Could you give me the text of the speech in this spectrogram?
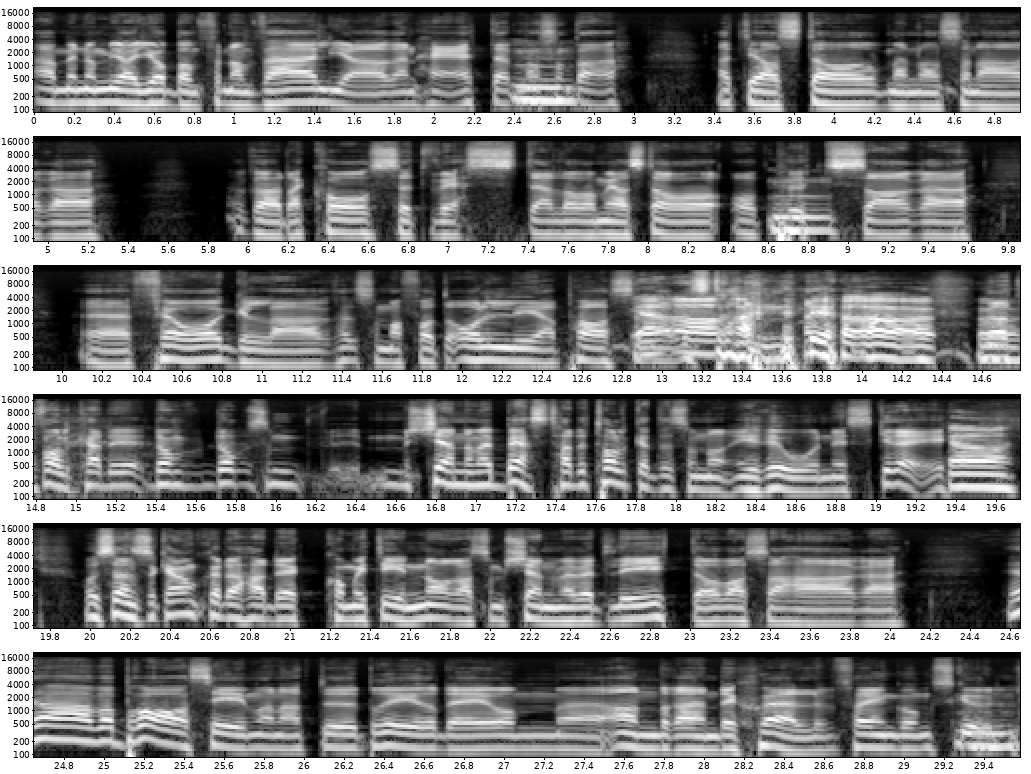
ja, men om jag jobbar för någon välgörenhet eller något Mm. sånt där, att jag står med någon sån här eh, Röda Korset-väst eller om jag står och Mm. putsar eh, eh, fåglar som har fått olja på sig över Ja, stranden. ja, Men att folk hade, de, de som känner mig bäst hade tolkat det som någon ironisk grej. ja, Och sen så kanske det hade kommit in några som känner mig väldigt lite och var så här, eh, ja vad bra Simon att du bryr dig om eh, andra än dig själv för en gångs skull. Mm.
